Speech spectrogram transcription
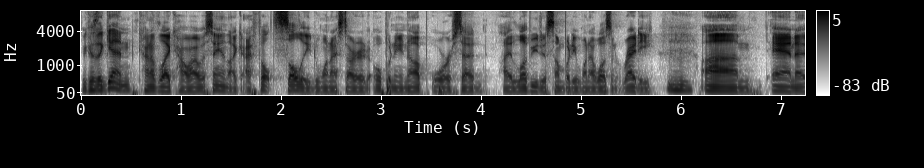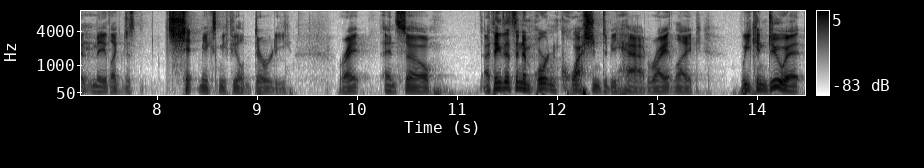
because again kind of like how i was saying like i felt sullied when i started opening up or said i love you to somebody when i wasn't ready. Um, and it made like just shit makes me feel dirty right? And so i think that's an important question to be had right? Like we can do it.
